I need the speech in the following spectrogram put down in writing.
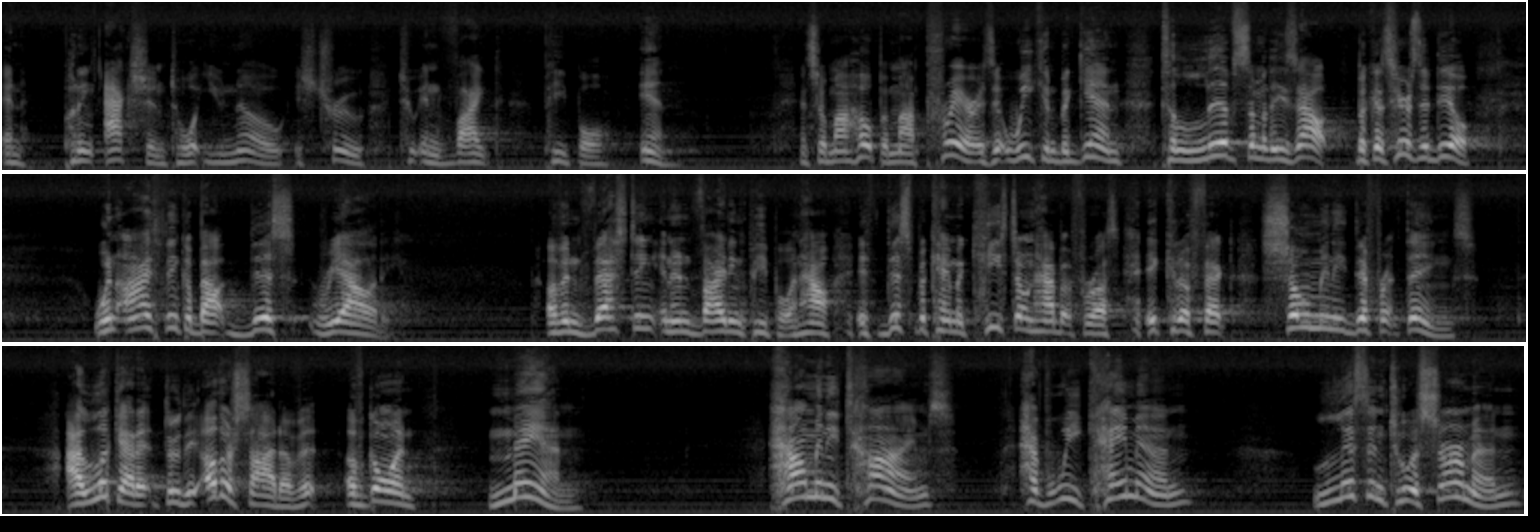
and putting action to what you know is true to invite people in. And so, my hope and my prayer is that we can begin to live some of these out. Because here's the deal when I think about this reality, of investing and inviting people, and how if this became a keystone habit for us, it could affect so many different things. I look at it through the other side of it, of going, man, how many times have we came in, listened to a sermon,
